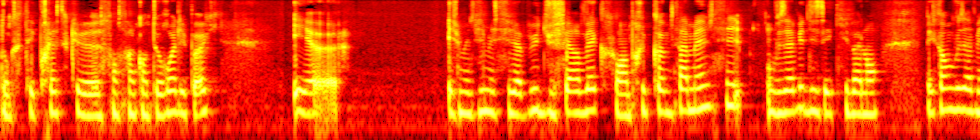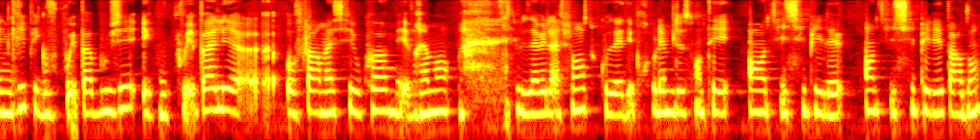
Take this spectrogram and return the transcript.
Donc c'était presque 150 euros à l'époque. Et, euh, et je me dis, mais si j'avais eu du Fervex ou un truc comme ça, même si vous avez des équivalents, mais quand vous avez une grippe et que vous pouvez pas bouger et que vous pouvez pas aller euh, aux pharmacies ou quoi, mais vraiment, si vous avez la chance ou que vous avez des problèmes de santé, anticipez-les. Anticipez-les, pardon.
